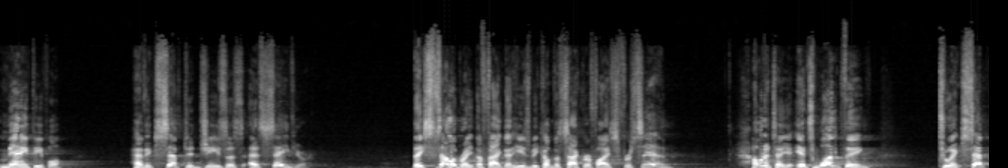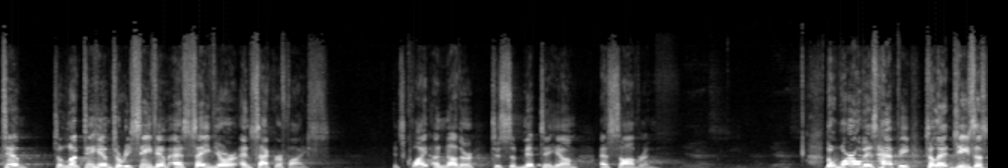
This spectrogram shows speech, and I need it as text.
Many people have accepted Jesus as Savior. They celebrate the fact that He's become the sacrifice for sin. I want to tell you, it's one thing to accept Him, to look to Him, to receive Him as Savior and sacrifice. It's quite another to submit to Him as sovereign. The world is happy to let Jesus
